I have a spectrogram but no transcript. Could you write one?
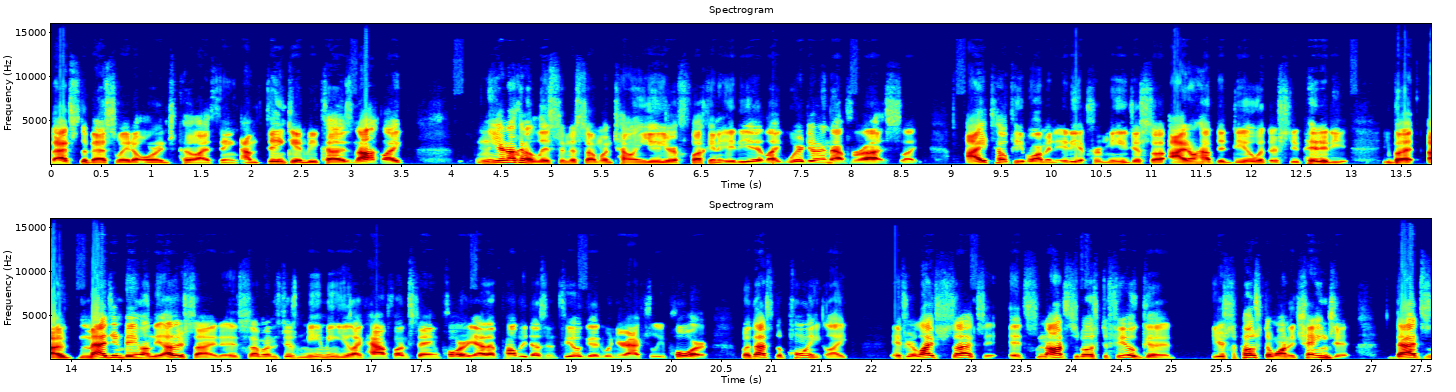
that's the best way to orange pill i think. I'm thinking because not like you're not going to listen to someone telling you you're a fucking idiot. Like we're doing that for us. Like i tell people i'm an idiot for me just so i don't have to deal with their stupidity. But uh, imagine being on the other side. If someone's just memeing you like have fun staying poor yeah that probably doesn't feel good when you're actually poor. But that's the point. Like if your life sucks it, it's not supposed to feel good you're supposed to want to change it. That's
